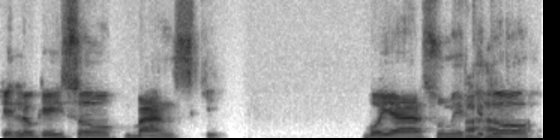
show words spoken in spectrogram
que es lo que hizo Bansky. Voy a asumir que todos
